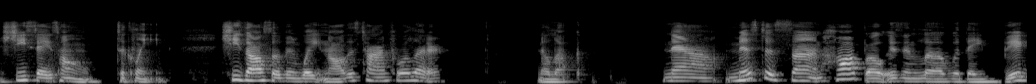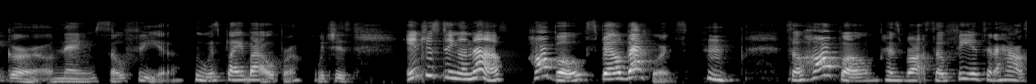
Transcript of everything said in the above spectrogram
She stays home to clean. She's also been waiting all this time for a letter. No luck. Now, Mister's son Harpo is in love with a big girl named Sophia, who is played by Oprah, which is interesting enough, Harpo spelled backwards. Hmm. So Harpo has brought Sophia to the house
